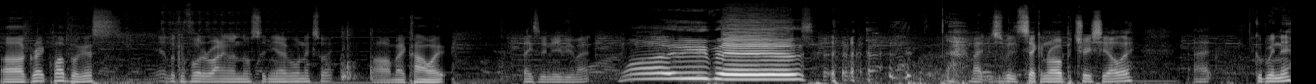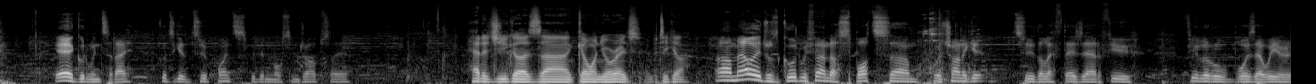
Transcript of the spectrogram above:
a great club, I guess. Yeah, looking forward to running on North Sydney Oval next week. Oh, mate, can't wait. Thanks for the interview, mate. Mighty Bears! mate, just with second row of Patrice Siolo. Uh, good win there? Yeah, good win today. Good to get the two points. We did an awesome job, so yeah. How did you guys uh, go on your edge in particular? Um, our edge was good. We found our spots. Um, we are trying to get to the left edge. They had a few, few little boys that we were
